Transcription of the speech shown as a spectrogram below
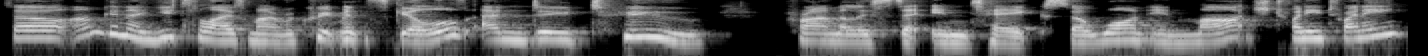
So I'm going to utilize my recruitment skills and do two Primalista intakes. So one in March 2020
